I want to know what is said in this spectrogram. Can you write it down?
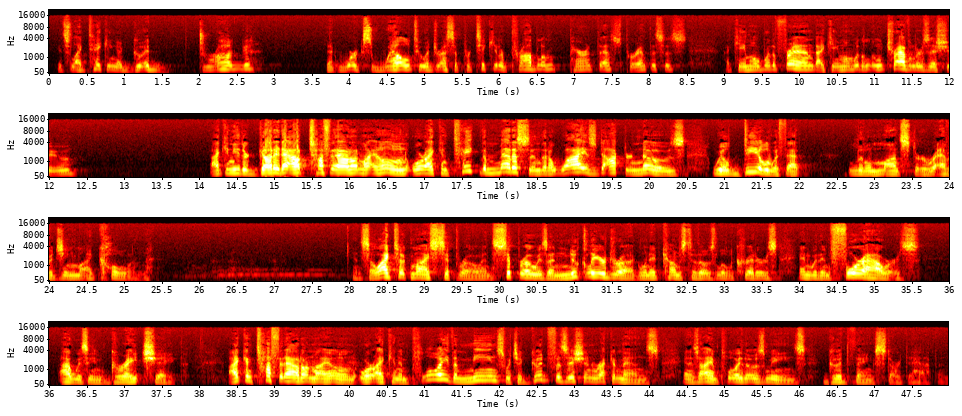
It's like taking a good drug that works well to address a particular problem. Parenthesis, parenthesis. I came home with a friend. I came home with a little traveler's issue. I can either gut it out, tough it out on my own, or I can take the medicine that a wise doctor knows will deal with that little monster ravaging my colon. And so I took my Cipro, and Cipro is a nuclear drug when it comes to those little critters. And within four hours, I was in great shape. I can tough it out on my own, or I can employ the means which a good physician recommends. And as I employ those means, good things start to happen.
